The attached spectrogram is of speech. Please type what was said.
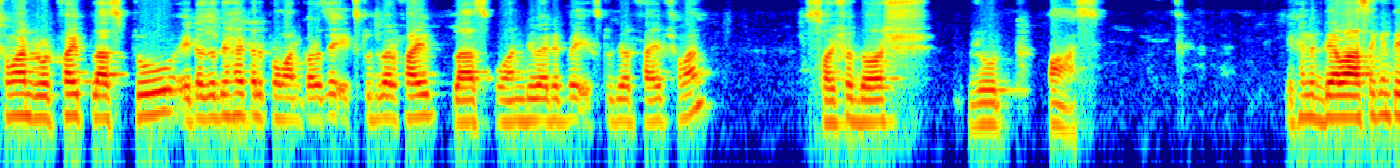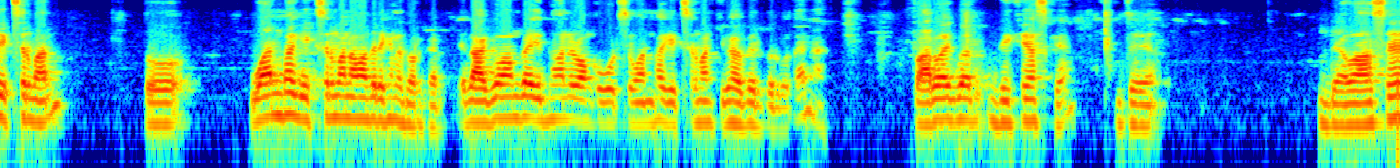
সমান রুট ফাইভ প্লাস টু এটা যদি হয় তাহলে প্রমাণ করা যায় x to the power five plus one divided by x to the power five সমান ছয়শো দশ রুট পাঁচ। এখানে দেওয়া আছে কিন্তু এক্সের মান। তো ওয়ান ভাগ এক্সের মান আমাদের এখানে দরকার। এর আগেও আমরা এই ধরনের অঙ্ক করছি ওয়ান ভাগ এক্সের মান কীভাবে বের করব, তাই না? তো আরও একবার দেখি আজকে যে দেওয়া আছে।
